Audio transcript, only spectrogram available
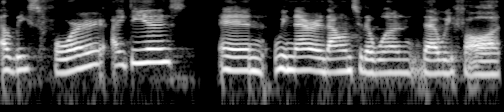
at least four ideas and we narrowed down to the one that we thought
